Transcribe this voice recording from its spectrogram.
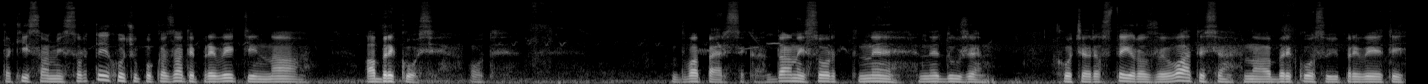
Такі самі сорти хочу показати привиті на абрикосі. От. Два персика. Даний сорт не, не дуже хоче рости і розвиватися на абрикосу і привитий.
